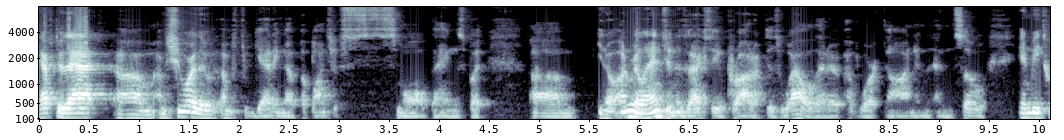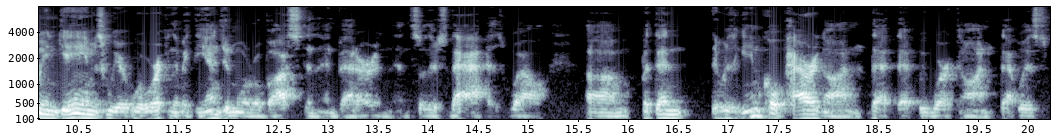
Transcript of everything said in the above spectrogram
after that, um, I'm sure that I'm forgetting a, a, bunch of small things, but um, you know, Unreal Engine is actually a product as well that I've worked on. And, and so in between games, we're, we're working to make the engine more robust and, and better. And, and so there's that as well. Um, but then there was a game called Paragon that, that we worked on that was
